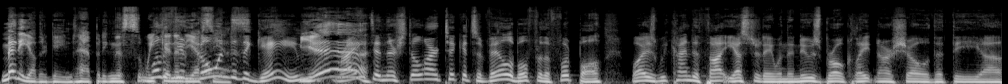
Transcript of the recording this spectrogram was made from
many other games happening this weekend well, if you're going to the game, Yeah. right, and there still are tickets available for the football. Boys, we kind of thought yesterday when the news broke late in our show that the uh,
